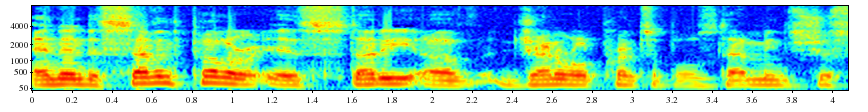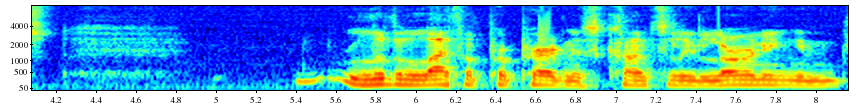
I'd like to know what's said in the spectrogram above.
And then the seventh pillar is study of general principles. That means just living a life of preparedness, constantly learning and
